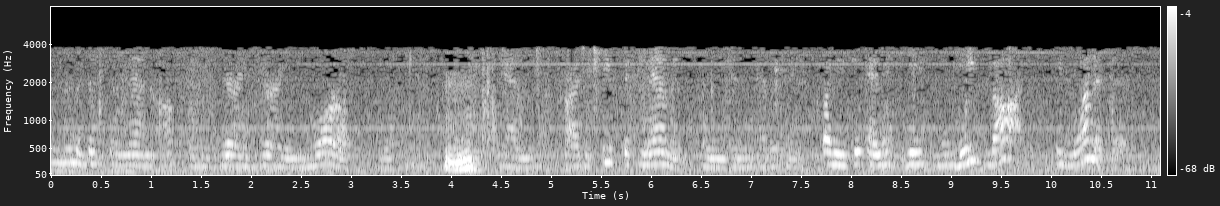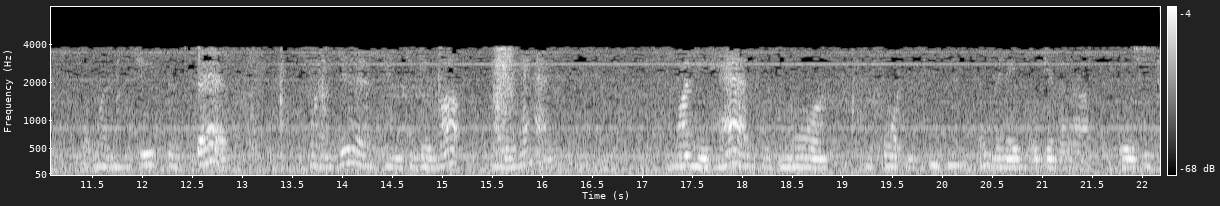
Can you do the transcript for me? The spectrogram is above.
Remember, this young man also was very, very moral hmm and tried to keep the commandments and, and everything. But he did. And he he thought he wanted this, but when Jesus said what he did and to give up what he had, what he had was more important than being able to give it up. It was just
